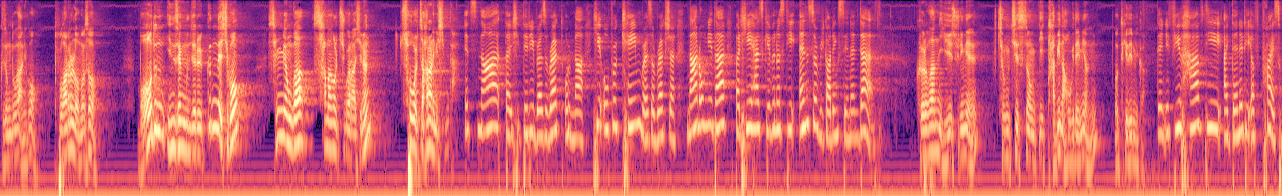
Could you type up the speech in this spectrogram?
그 정도가 아니고 부활을 넘어서 모든 인생 문제를 끝내시고 생명과 사망을 주관하시는 초월자 하나님이십니다. It's not that he, did he resurrect or not. He overcame resurrection. Not only that, but he has given us the answer regarding sin and death. 그러한 예수님의 정치성 이 답이 나오게 되면 어떻게 됩니까? Then if you have the identity of Christ,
